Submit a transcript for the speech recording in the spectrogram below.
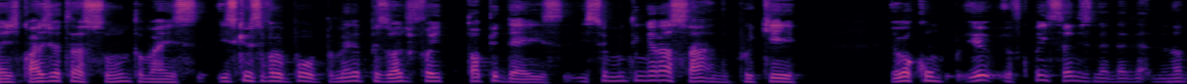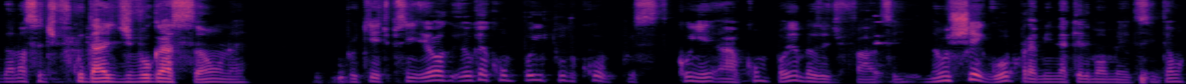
aí de quase de outro assunto, mas isso que você falou, pô, o primeiro episódio foi top 10. Isso é muito engraçado, porque eu, eu, eu fico pensando nisso, né, da, da- nossa dificuldade de divulgação, né? Porque, tipo assim, eu, eu que acompanho tudo, conhe- acompanho o Brasil de fato, assim, não chegou pra mim naquele momento, assim, então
